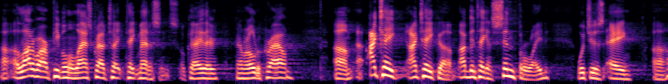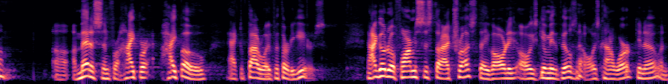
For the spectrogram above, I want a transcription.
Uh, a lot of our people in the last crowd take, take medicines, okay? They're kind of an older crowd. Um, I take, I take, uh, I've been taking Synthroid, which is a, um, uh, a medicine for hyper, hypoactive thyroid for 30 years. Now, I go to a pharmacist that I trust. They've already always given me the pills. They always kind of work, you know, and,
